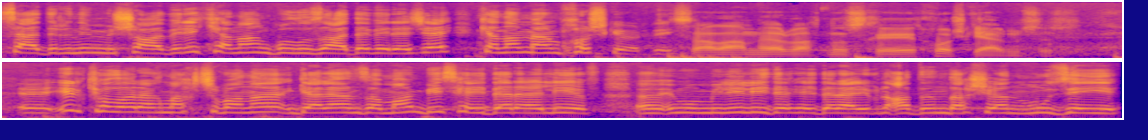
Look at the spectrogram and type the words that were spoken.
sədrinin müşaviri Kənan Quluzadə verəcək. Kənan müəllim, xoş gördük. Salam, hər vaxtınız xeyir, xoş gəlmisiniz. E, İlk olaraq Naxçıvana gələn zaman biz Heydər Əliyev, e, ümummilli lider Heydər Əliyevin adını daşıyan muzeyi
